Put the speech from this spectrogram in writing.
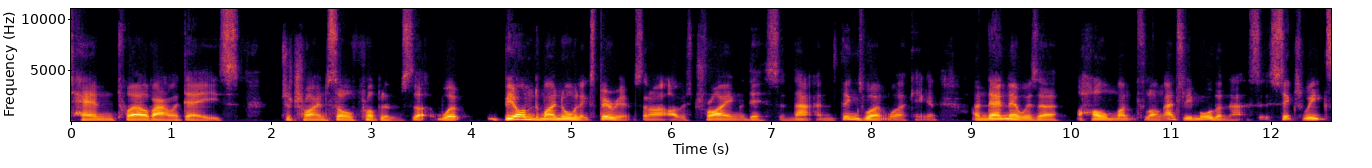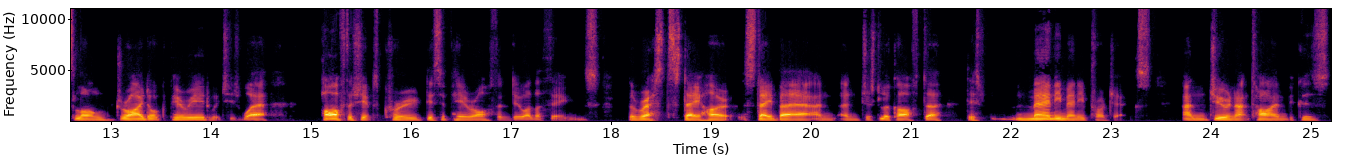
10, 12 hour days to try and solve problems that were beyond my normal experience. And I, I was trying this and that, and things weren't working. And and then there was a, a whole month long, actually more than that, six weeks long dry dock period, which is where half the ship's crew disappear off and do other things. The rest stay ho- stay bare and, and just look after this many, many projects and during that time because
